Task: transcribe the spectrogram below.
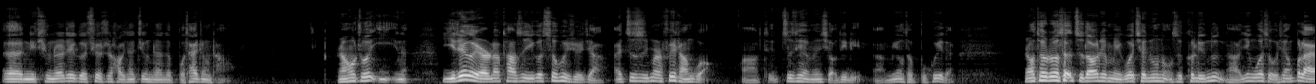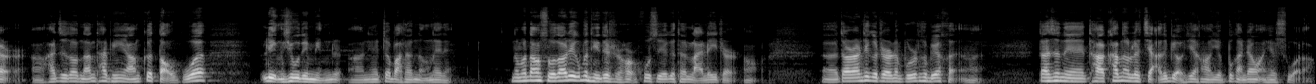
呃，你听着这个确实好像精神的不太正常。然后说乙呢，乙这个人呢，他是一个社会学家，哎，知识面非常广啊，这知天文晓地理啊，没有他不会的。然后他说他知道这美国前总统是克林顿啊，英国首相布莱尔啊，还知道南太平洋各岛国领袖的名字啊。你看这把他能耐的。那么当说到这个问题的时候，护士也给他来了一针啊。呃，当然这个针呢不是特别狠啊，但是呢他看到了甲的表现哈，也不敢再往下说了。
